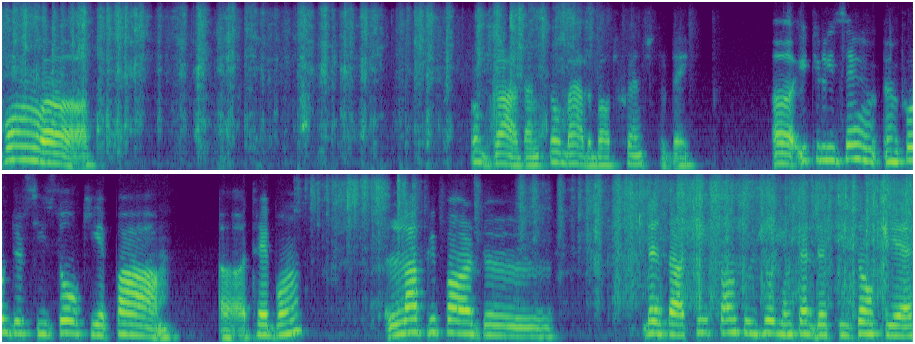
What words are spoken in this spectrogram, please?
bons... Uh, oh God, I'm so bad about French today. Uh, utilisez un, un de ciseaux qui n'est pas uh, très bon. La plupart de, des artistes ont toujours une paire de ciseaux qui est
